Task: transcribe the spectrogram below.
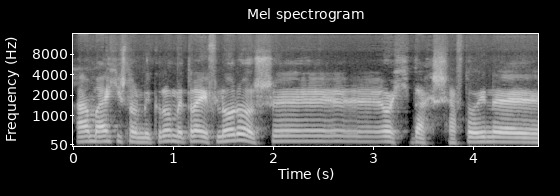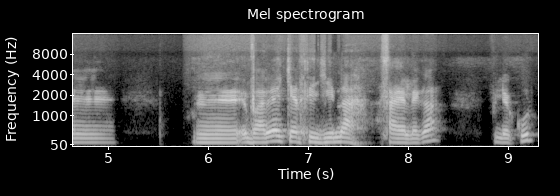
άμα έχεις τον μικρό μετράει φλόρος, ε, όχι εντάξει, αυτό είναι ε, βαρέα και ανθυγιεινά θα έλεγα, φίλε Κούρτ.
